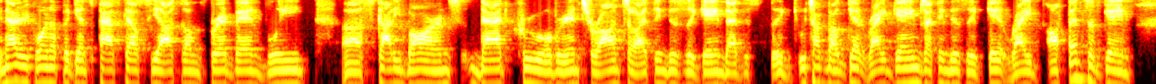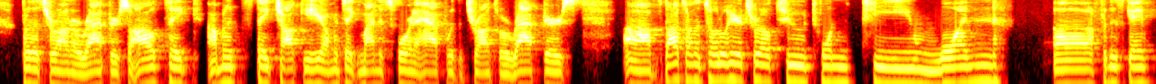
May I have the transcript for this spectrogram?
And now you're going up against Pascal Siakam, Fred VanVleet, uh, Scottie Barnes, that crew over in Toronto. I think this is a game that this, like, we talk about get right games. I think this is a get right offensive game for the Toronto Raptors. So I'll take, I'm going to stay chalky here. I'm going to take minus four and a half with the Toronto Raptors. Um, thoughts on the total here, Terrell? 221 uh, for this game.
